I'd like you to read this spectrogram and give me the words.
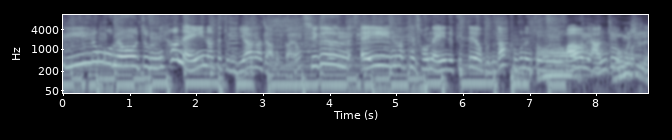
이런 거면 좀 현 애인한테 좀 미안하지 않을까요? 지금 애인한테 전 애인을 빗대어 본다? 그거는 좀 마음이 안 좋을 것 같아요.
